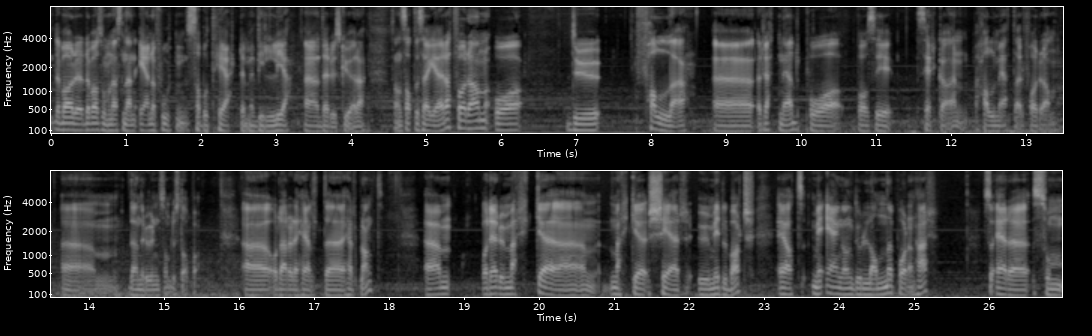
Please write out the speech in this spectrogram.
det var, det var som om nesten den ene foten saboterte med vilje eh, det du skulle gjøre. Så han satte seg rett foran, og du faller eh, rett ned på, på å si ca. en halv meter foran eh, den runen som du står på. Eh, og der er det helt, eh, helt blankt. Um, og det du merker, merker skjer umiddelbart, er at med en gang du lander på den her, så er det som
